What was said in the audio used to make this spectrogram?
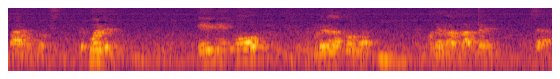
para el próximo. Recuerden, N-O, recuerden la toma, recuerden la plata. O sea,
